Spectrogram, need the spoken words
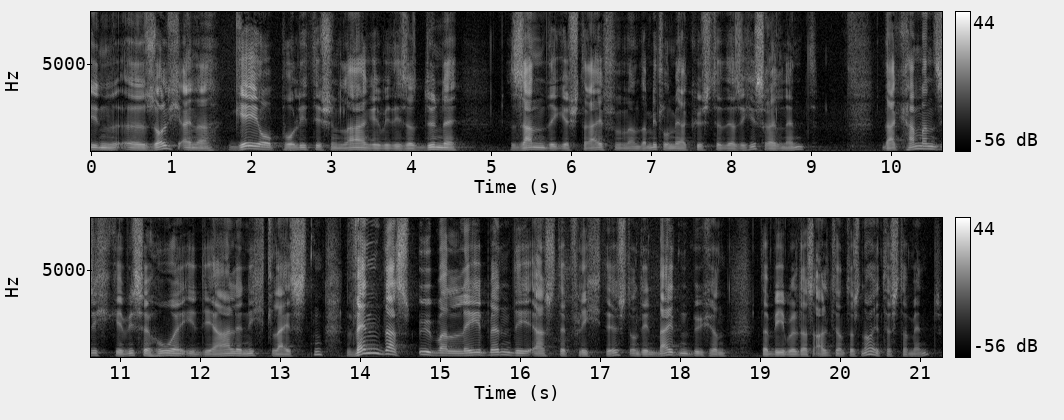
In äh, solch einer geopolitischen Lage wie dieser dünne, sandige Streifen an der Mittelmeerküste, der sich Israel nennt, da kann man sich gewisse hohe Ideale nicht leisten, wenn das Überleben die erste Pflicht ist. Und in beiden Büchern der Bibel, das Alte und das Neue Testament,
